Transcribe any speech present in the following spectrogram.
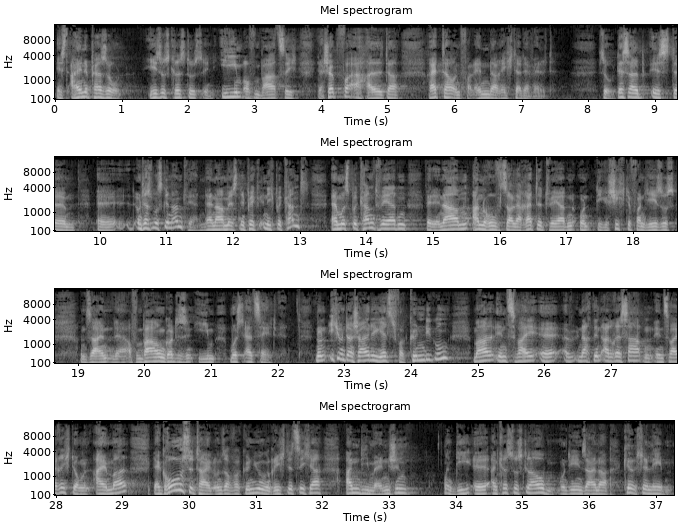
ist eine Person. Jesus Christus, in ihm offenbart sich der Schöpfer, Erhalter, Retter und Vollender, Richter der Welt. So, deshalb ist, ähm, äh, und das muss genannt werden. Der Name ist nicht, nicht bekannt. Er muss bekannt werden. Wer den Namen anruft, soll errettet werden. Und die Geschichte von Jesus und der Offenbarung Gottes in ihm muss erzählt werden. Nun, ich unterscheide jetzt Verkündigung mal in zwei, äh, nach den Adressaten in zwei Richtungen. Einmal, der große Teil unserer Verkündigung richtet sich ja an die Menschen, die äh, an Christus glauben und die in seiner Kirche leben.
